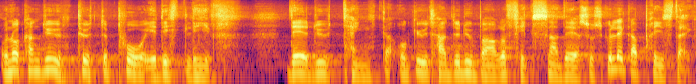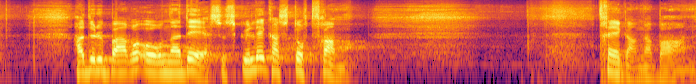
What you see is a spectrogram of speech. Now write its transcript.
Og Nå kan du putte på i ditt liv det du tenker. Og Gud, hadde du bare fiksa det, så skulle jeg ha prist deg. Hadde du bare ordna det, så skulle jeg ha stått fram. Tre ganger ba han.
